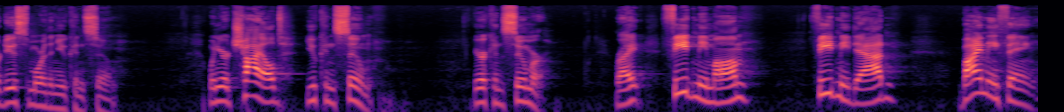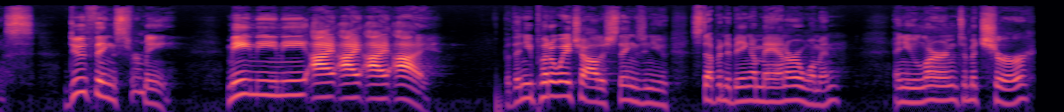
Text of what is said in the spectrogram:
produce more than you consume. When you're a child, you consume. You're a consumer, right? Feed me, mom. Feed me, Dad. Buy me things. Do things for me. Me, me, me, I, I, I, I. But then you put away childish things and you step into being a man or a woman and you learn to mature,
